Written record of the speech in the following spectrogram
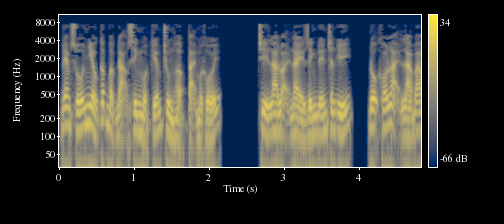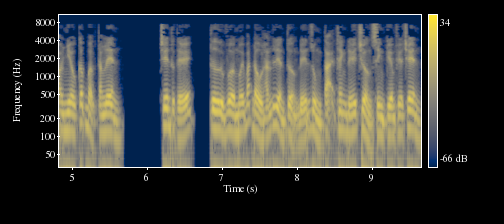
đem số nhiều cấp bậc đạo sinh một kiếm trùng hợp tại một khối. Chỉ là loại này dính đến chân ý, độ khó lại là bao nhiêu cấp bậc tăng lên. Trên thực tế, từ vừa mới bắt đầu hắn liền tưởng đến dùng tại thanh đế trường sinh kiếm phía trên.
